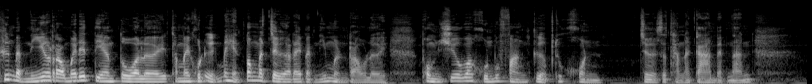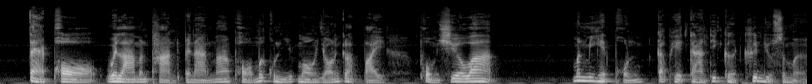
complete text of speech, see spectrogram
ขึ้นแบบนี้เราไม่ได้เตรียมตัวเลยทำไมคนอื่นไม่เห็นต้องมาเจออะไรแบบนี้เหมือนเราเลย ผมเชื่อว่าคุณผู้ฟังเกือบทุกคนเจอสถานการณ์แบบนั้น แต่พอเวลามันผ่านไปนานมากพอเมื่อคุณมองย้อนกลับไป ผมเชื่อว่ามันมีเหตุผลกับเหตุการณ์ที่เกิดขึ้นอยู่เสมอ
